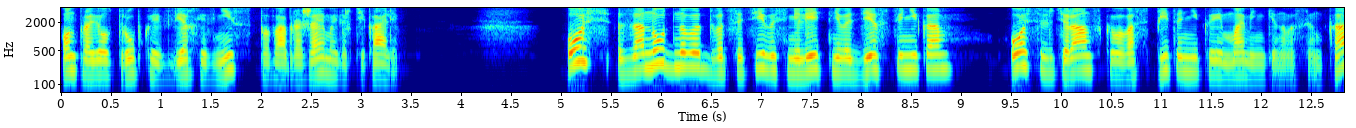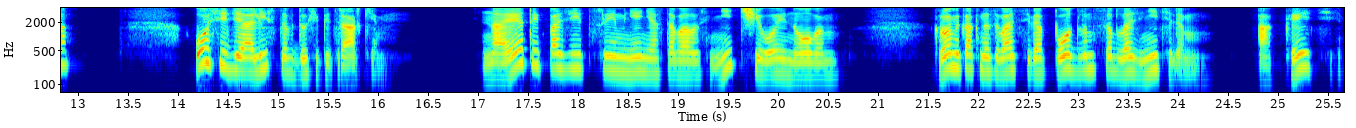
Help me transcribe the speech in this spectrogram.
Он провел трубкой вверх и вниз по воображаемой вертикали. Ось занудного двадцати восьмилетнего девственника, ось лютеранского воспитанника и маменькиного сынка, ось идеалиста в духе Петрарки. На этой позиции мне не оставалось ничего иного, кроме как называть себя подлым соблазнителем. А Кэти...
